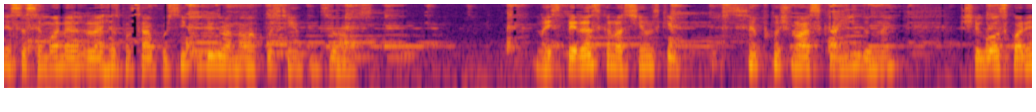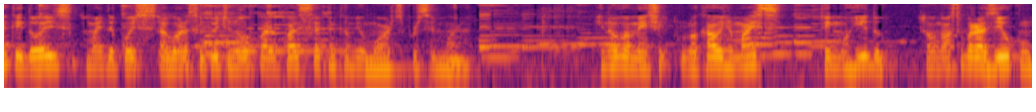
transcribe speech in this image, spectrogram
nessa semana ela é responsável por 5,9% dos ovos. Na esperança que nós tínhamos que sempre continuasse caindo, né? Chegou aos 42, mas depois agora subiu de novo para quase 70 mil mortos por semana. E novamente, o local onde mais tem morrido é o nosso Brasil, com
